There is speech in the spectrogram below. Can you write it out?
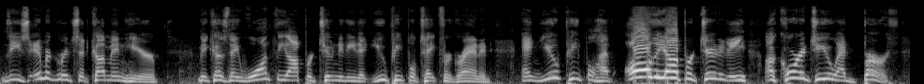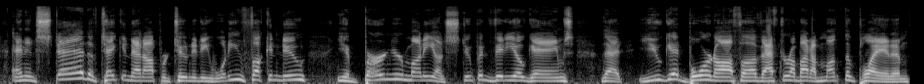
these immigrants that come in here because they want the opportunity that you people take for granted. And you people have all the opportunity according to you at birth. And instead of taking that opportunity, what do you fucking do? You burn your money on stupid video games that you get bored off of after about a month of playing them.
